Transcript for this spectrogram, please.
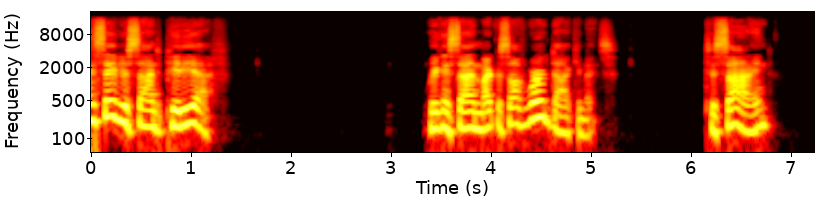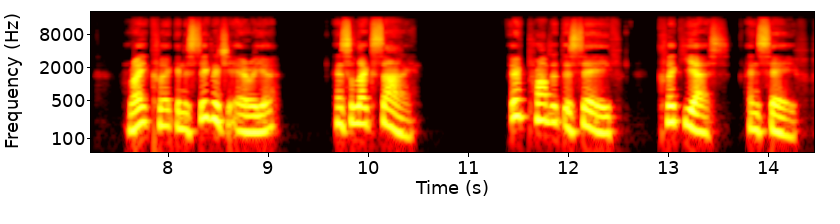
and save your signed PDF. We can sign Microsoft Word documents. To sign, right click in the signature area and select Sign. If prompted to save, click Yes and save.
